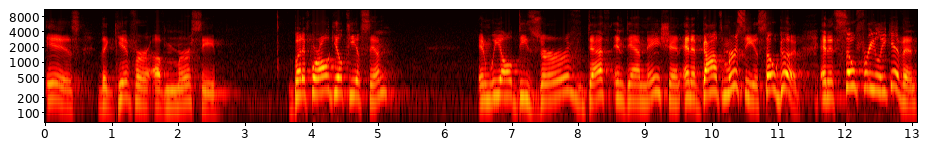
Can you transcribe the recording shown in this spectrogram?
is the giver of mercy. But if we're all guilty of sin, and we all deserve death and damnation. And if God's mercy is so good and it's so freely given,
